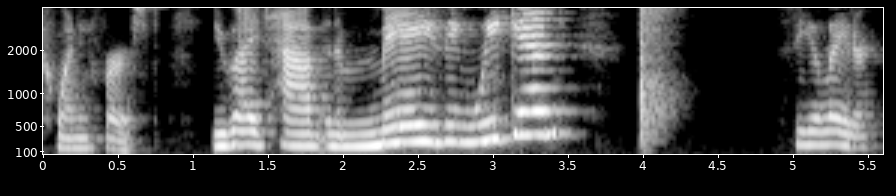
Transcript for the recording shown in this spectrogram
21st. You guys have an amazing weekend. See you later.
